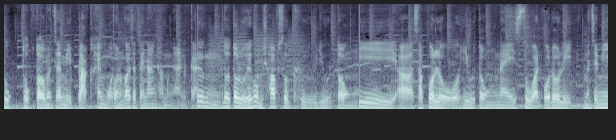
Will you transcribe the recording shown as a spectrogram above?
ทุกทุกโต๊ะมันจะมีปลั๊กให้หมด คนก็จะไปนั่งทำงานกัน ซึ่งโดโตรุที่ผมชอบสุดคืออยู่ตรงที่เอ่อซัปโปโรอยู่ตรงในสวนโอโดริมันจะมี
